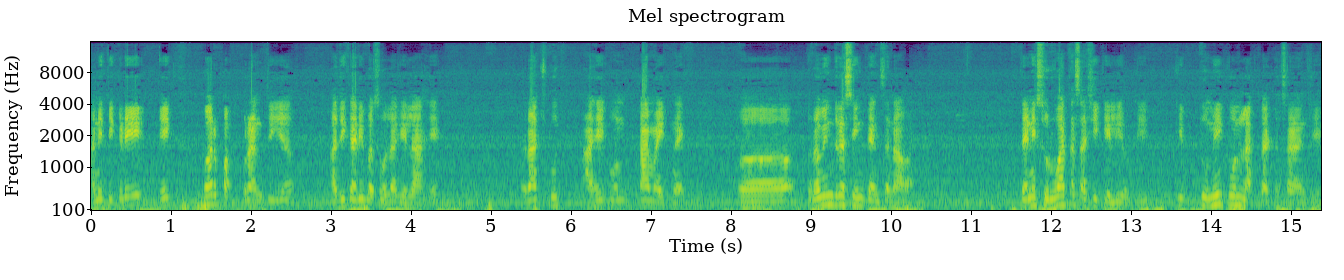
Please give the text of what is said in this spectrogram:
आणि तिकडे एक पर प्रांतीय अधिकारी बसवला गेला आहे. राजपूत आहे कोण काय माहीत नाही. रवींद्र सिंग त्यांचं नाव आहे. त्यांनी सुरुवातच अशी केली होती की तुम्ही कोण लागता ढसाळांचे?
